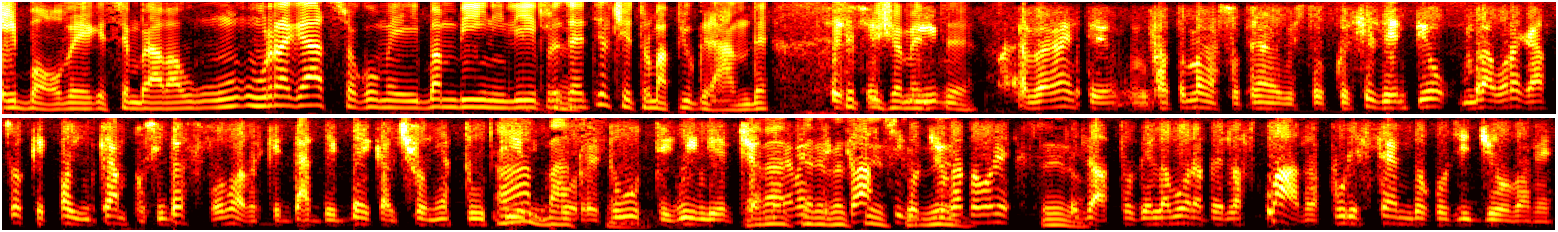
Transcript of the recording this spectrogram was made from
e Bove che sembrava un, un, ragazzo come i bambini lì sì. presenti al centro ma più grande sì, semplicemente. sì, veramente fatto bene a sottolineare questo, questo, esempio. Un bravo ragazzo che poi in campo si trasforma perché dà dei bei calcioni a tutti ah, corre tutti quindi c'è veramente il classico vero, giocatore vero. Esatto, che lavora per la squadra pur essendo così giovane.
